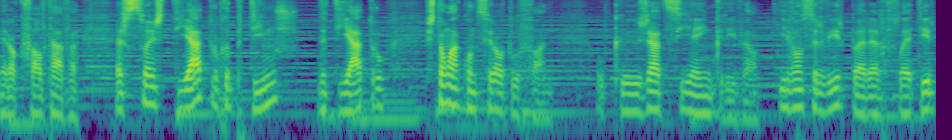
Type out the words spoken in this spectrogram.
era o que faltava. As sessões de teatro, repetimos, de teatro, estão a acontecer ao telefone, o que já de si é incrível, e vão servir para refletir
